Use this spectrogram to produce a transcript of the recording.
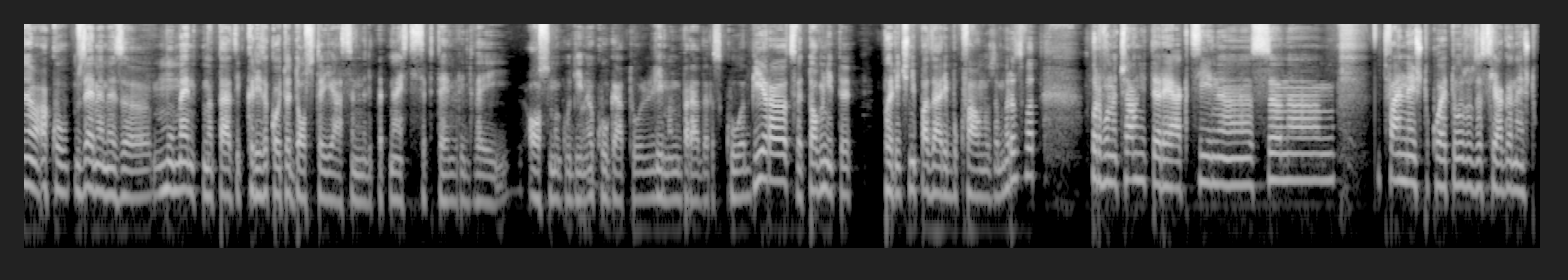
ако вземеме за момент на тази криза, който е доста ясен, нали, 15 септември 2008 година, когато Lehman Brothers колабира, световните парични пазари буквално замръзват, първоначалните реакции на, са на... Това е нещо, което засяга нещо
